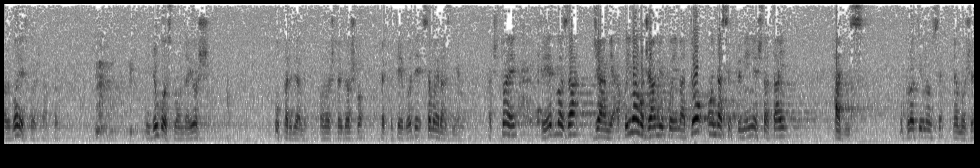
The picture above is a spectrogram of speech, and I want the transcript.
Ali bolje smo još napravili. I drugo smo onda još uprljali ono što je došlo preko te vode, samo je razmijelo. Znači, to je prijedlo za džamije. Ako imamo džamiju koja ima to, onda se primjenjuje šta taj hadis. U protivnom se ne može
